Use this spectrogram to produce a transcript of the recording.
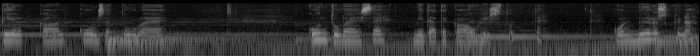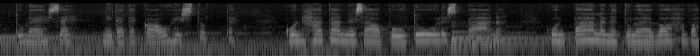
pilkkaan, kun se tulee, kun tulee se, mitä te kauhistutte. Kun myrskynä tulee se, mitä te kauhistutte. Kun hätänne saapuu tuulispäänä, kun päällenne tulee vahva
